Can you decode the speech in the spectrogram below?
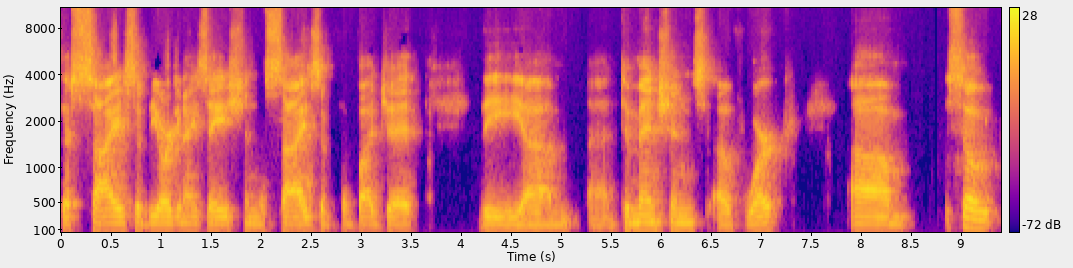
the size of the organization, the size of the budget, the um, dimensions of work. Um, so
